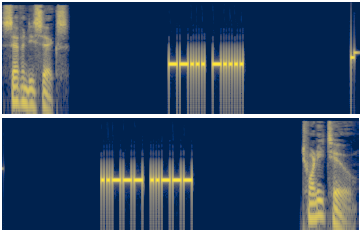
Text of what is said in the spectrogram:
76. 22.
